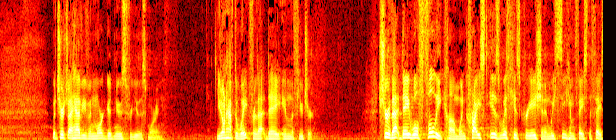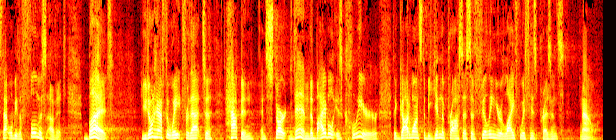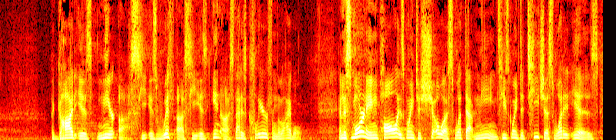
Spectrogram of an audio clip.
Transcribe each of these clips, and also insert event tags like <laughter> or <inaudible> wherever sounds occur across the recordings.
But, church, I have even more good news for you this morning. You don't have to wait for that day in the future. Sure, that day will fully come when Christ is with his creation and we see him face to face. That will be the fullness of it. But you don't have to wait for that to happen and start then. The Bible is clear that God wants to begin the process of filling your life with His presence now. That God is near us, He is with us, He is in us. That is clear from the Bible. And this morning, Paul is going to show us what that means. He's going to teach us what it is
